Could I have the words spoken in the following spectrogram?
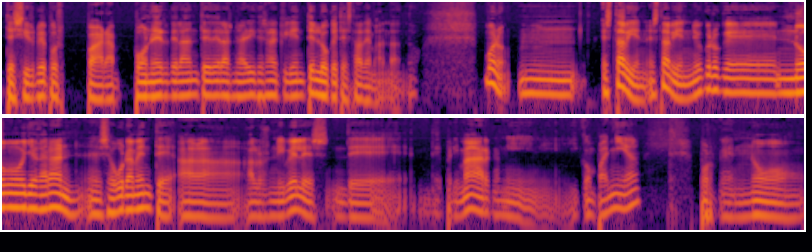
te sirve pues para poner delante de las narices al cliente lo que te está demandando. Bueno mmm, está bien está bien. Yo creo que no llegarán eh, seguramente a, a, los niveles de, de Primark ni, compañía porque no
